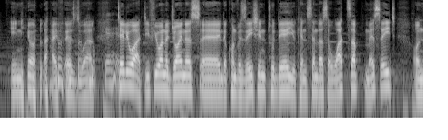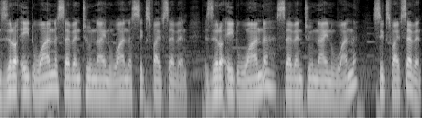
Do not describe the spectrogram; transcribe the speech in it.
in your life as well. Okay. Tell you what, if you want to join us uh, in the conversation today, you can send us a WhatsApp message on 081 7291 657. 081 7291 657.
